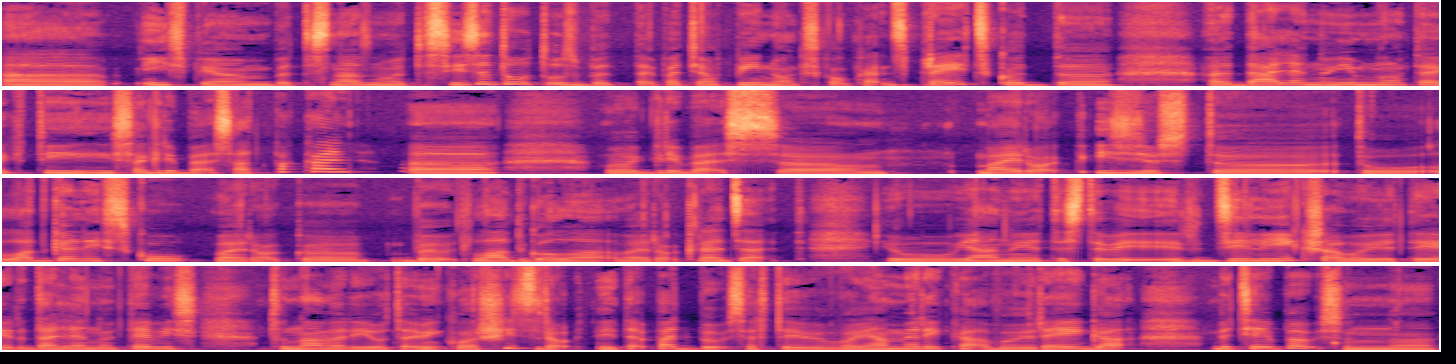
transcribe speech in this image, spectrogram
īspējām, bet es nezinu, vai tas izdotos, bet tāpat jau pienāks kaut kāds breids, kad daļa no viņiem noteikti sagribēs atpakaļ vai gribēs vairāk izjust to latgaļisku, vairāk būt latgolā, vairāk redzēt. Jo, jā, nu, ja tas tev ir dziļi iekšā, vai ja tie ir daļa no tevis, tu nevari jau tā vienkārši izraut. Ja tāpat būs ar tevi vai Amerikā, vai Reigā, bet ja būs, un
